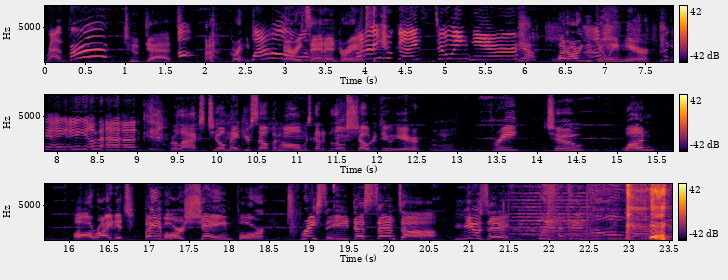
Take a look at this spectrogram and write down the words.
Trevor? Two dads. Uh, Great. Wow. Very San Andreas. What are you guys doing here? Yeah, what are you doing here? Okay, I'm back. Relax, chill, make yourself at home. He's got a little show to do here. Okay. Three, two, one. All right, it's fame or shame for Tracy DeSanta. Music.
